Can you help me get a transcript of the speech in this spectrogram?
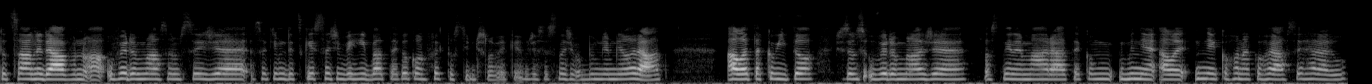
docela nedávno a uvědomila jsem si, že se tím vždycky snažím vyhýbat jako konfliktu s tím člověkem, že se snažím, aby mě měl rád, ale takový to, že jsem si uvědomila, že vlastně nemá rád jako mě, ale někoho, na koho já si hraju.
